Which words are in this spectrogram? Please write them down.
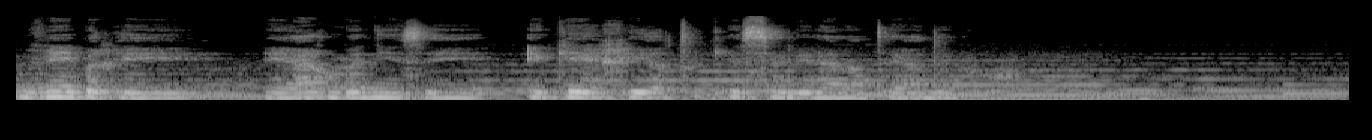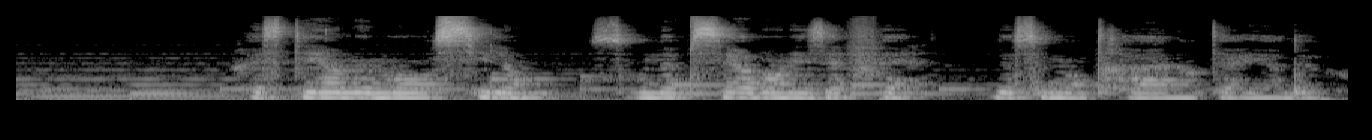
vibrer et harmoniser et guérir toutes les cellules à l'intérieur de vous. Restez un moment en silence en observant les effets de ce mantra à l'intérieur de vous.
